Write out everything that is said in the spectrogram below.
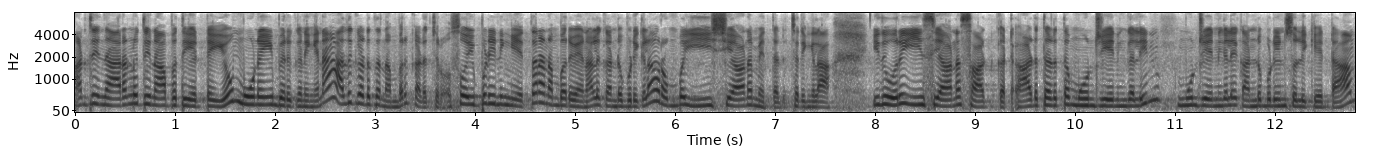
அடுத்து இந்த அறநூற்றி நாற்பத்தி எட்டையும் மூணையும் பெருக்குனீங்கன்னா அதுக்கு அடுத்த நம்பர் கிடச்சிரும். ஸோ இப்படி நீங்கள் எத்தனை நம்பர் வேணாலும் கண்டுபிடிக்கலாம். ரொம்ப ஈஸியான மெத்தட் சரிங்களா? இது ஒரு ஈஸியான ஷார்ட்கட் அடுத்தடுத்த மூன்று எண்களின் மூன்று எண்களை கண்டுபிடின்னு சொல்லி கேட்டால்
